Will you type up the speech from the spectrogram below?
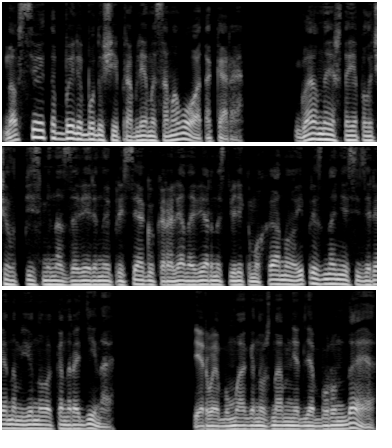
Но все это были будущие проблемы самого Атакара. Главное, что я получил письменно заверенную присягу короля на верность великому хану и признание сизереном юного Конрадина. Первая бумага нужна мне для Бурундая,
